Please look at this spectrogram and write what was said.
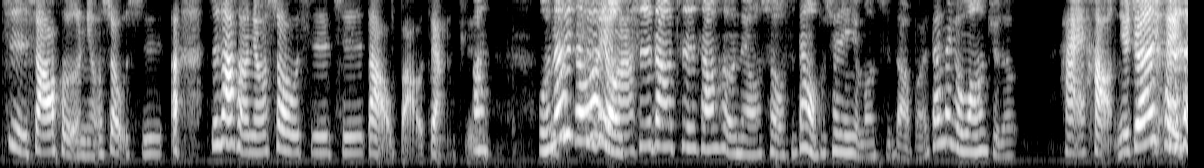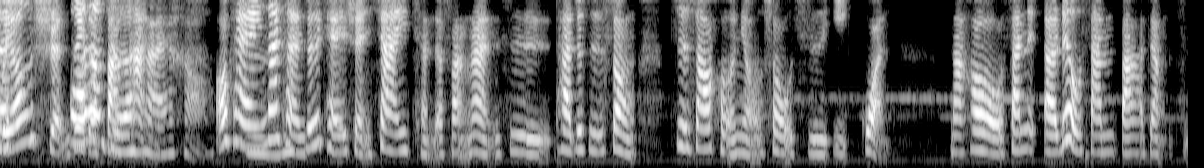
炙烧和牛寿司啊，炙烧和牛寿司吃到饱这样子。哦我那时候有吃到炙烧和牛寿司，但我不确定有没有吃到饱。但那个我好像觉得，还好，你觉得可以不用选我 这个方案？还好。OK，、嗯那可能就是可以选下一层的方案，是它就是送炙烧和牛寿司一罐，然后三六呃六三八这样子，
